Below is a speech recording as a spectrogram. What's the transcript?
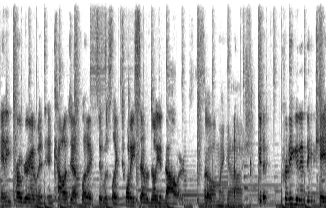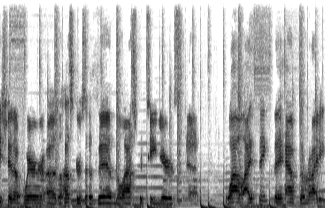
any program in, in college athletics. It was like $27 million. So, oh my gosh. Good, pretty good indication of where uh, the Huskers have been the last 15 years. And while I think they have the right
